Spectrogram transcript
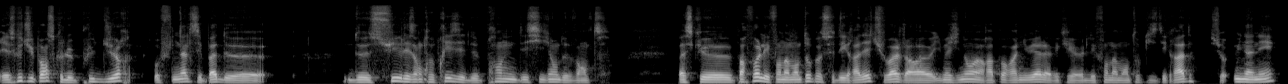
Et est-ce que tu penses que le plus dur, au final, c'est pas de, de suivre les entreprises et de prendre une décision de vente? Parce que parfois, les fondamentaux peuvent se dégrader. Tu vois, genre, euh, imaginons un rapport annuel avec euh, les fondamentaux qui se dégradent sur une année.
